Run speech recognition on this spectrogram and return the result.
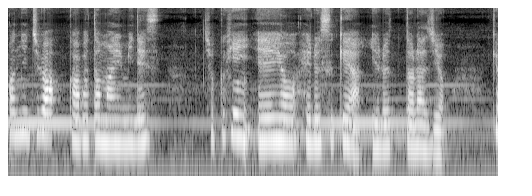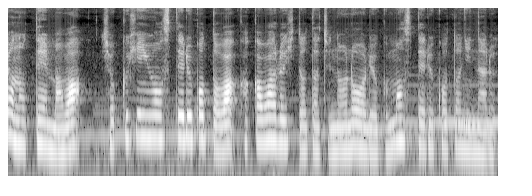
こんにちは川端真由美です。食品栄養ヘルスケアゆるっとラジオ。今日のテーマは食品を捨てることは関わる人たちの労力も捨てることになる。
